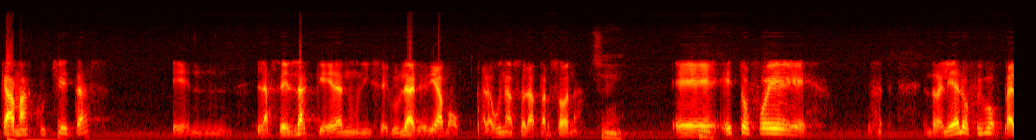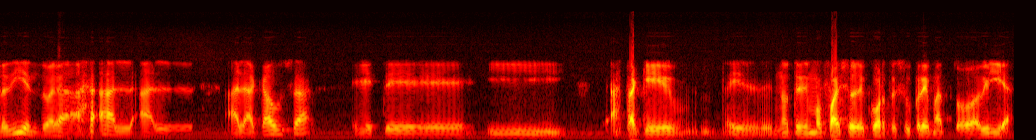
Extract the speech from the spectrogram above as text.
camas cuchetas en las celdas que eran unicelulares, digamos, para una sola persona. Eh, esto fue en realidad lo fuimos perdiendo a la, a la causa este, y hasta que eh, no tenemos fallo de Corte Suprema todavía.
